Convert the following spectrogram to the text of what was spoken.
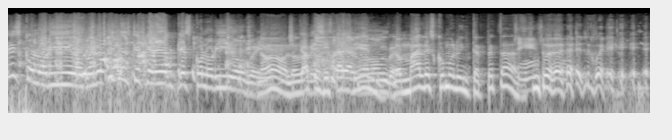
Es colorido, güey. No tienes que creer que es colorido, güey. No, los datos están bien. algodón, güey. Lo mal es cómo lo interpretas. Sí. güey.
